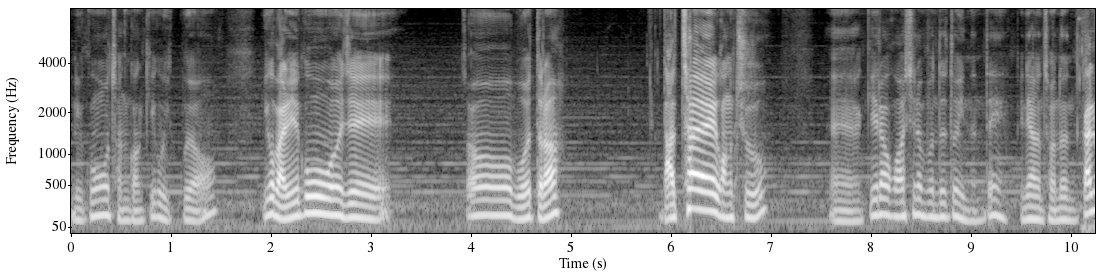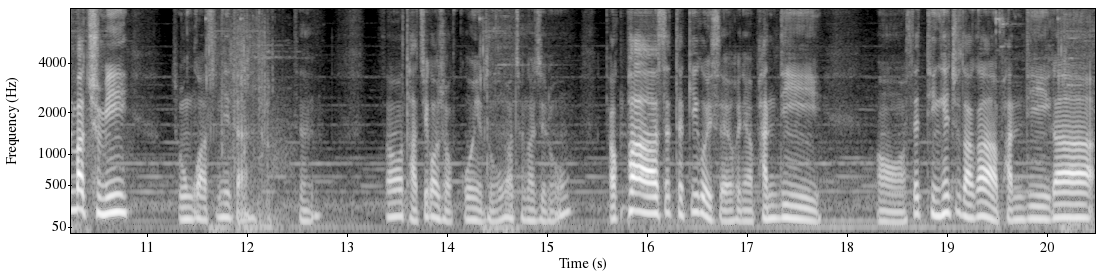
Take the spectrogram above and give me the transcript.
그리고 전광 끼고 있고요. 이거 말고 이제 저 뭐였더라? 나찰 광추 예, 끼라고 하시는 분들도 있는데 그냥 저는 깔맞춤이 좋은 것 같습니다. 그래서 다 찍어줬고 얘도 마찬가지로 격파 세트 끼고 있어요. 그냥 반디 어, 세팅 해주다가 반디가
